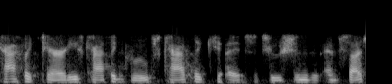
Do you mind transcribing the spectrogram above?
Catholic charities, Catholic groups, Catholic institutions, and such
